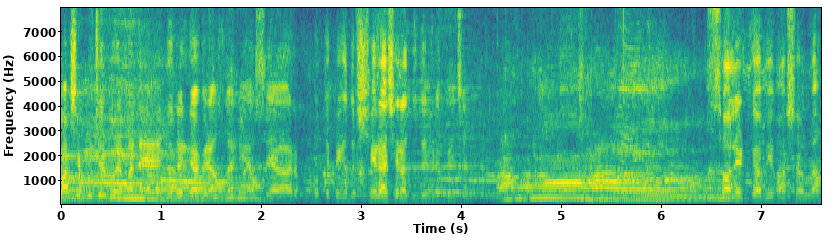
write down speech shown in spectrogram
পাশে প্রচুর পরিমাণে দুধের গাভীর আমদানি আছে, আর প্রত্যেকটা কিন্তু সেরা সেরা দুধের গাভী আছে। সলিড গাভী, মাশাআল্লাহ।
